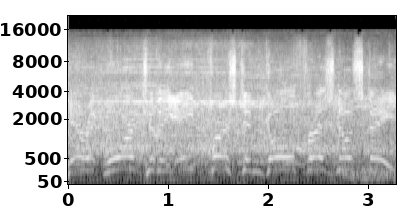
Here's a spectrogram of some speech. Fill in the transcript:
Derek Ward to the 8, first and goal, Fresno State.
